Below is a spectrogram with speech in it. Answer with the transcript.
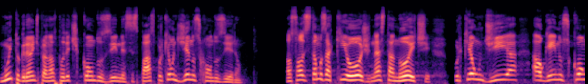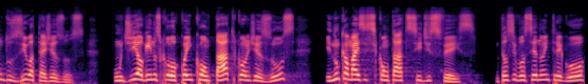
muito grande para nós poder te conduzir nesse espaço, porque um dia nos conduziram. Nós só estamos aqui hoje, nesta noite, porque um dia alguém nos conduziu até Jesus. Um dia alguém nos colocou em contato com Jesus e nunca mais esse contato se desfez. Então, se você não entregou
